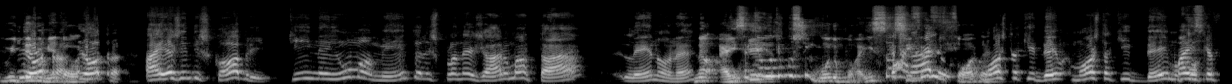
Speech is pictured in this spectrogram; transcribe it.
do entendimento. E outra, e outra, aí a gente descobre que em nenhum momento eles planejaram matar Lennon, né? Não, é isso aqui é o último segundo, porra. Isso assim Caralho, foi foda. Mostra que Damon, mostra que Damon, Mas... porque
